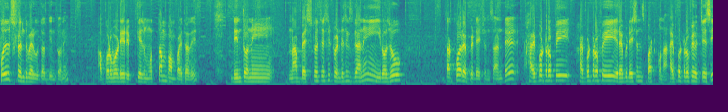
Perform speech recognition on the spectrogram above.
ఫుల్ స్ట్రెంత్ పెరుగుతుంది దీంతో అప్పర్ బాడీ రిప్ కేజ్ మొత్తం పంప్ అవుతుంది దీంతో నా బెస్ట్ వచ్చేసి ట్వంటీ సిక్స్ కానీ ఈరోజు తక్కువ రెప్యుటేషన్స్ అంటే హైపోట్రోఫీ హైపోట్రోఫీ రెప్యుటేషన్స్ పట్టుకున్నా. హైపోట్రోఫీ వచ్చేసి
